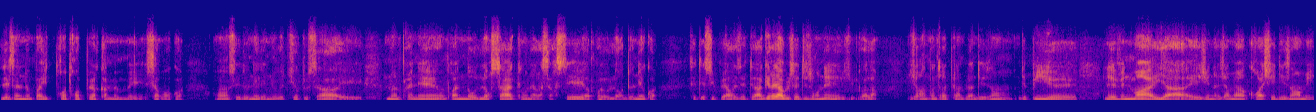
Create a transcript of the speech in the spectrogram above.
les gens n'ont pas eu trop, trop peur quand même. Mais ça va, quoi. On s'est donné les nourritures, tout ça. Et nous, on prenait, on prend leur sac, on est ressarsé, après on leur donnait, quoi. C'était super, c'était agréable cette journée. Voilà, j'ai rencontré plein plein de gens. Depuis euh, l'événement, il y a, je n'ai jamais accroché des gens, mais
